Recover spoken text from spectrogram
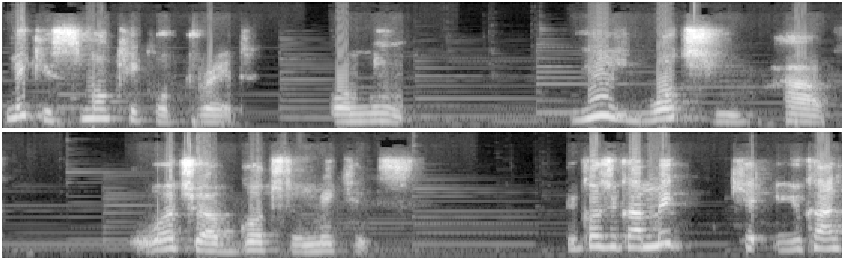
make a small cake of bread for me. Use what you have, what you have got to make it. Because you can make you can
